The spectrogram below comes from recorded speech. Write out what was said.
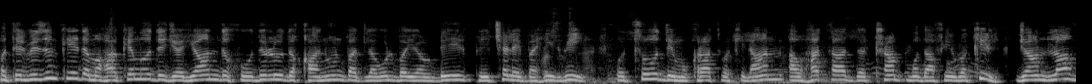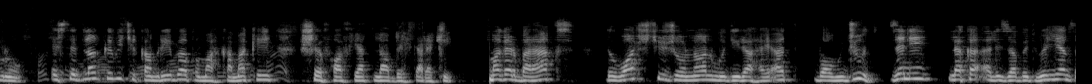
په تلویزیون کې د محاکمو د جریان د ښودلو د قانون بدلول به یو ډیر پیچلی بهیر وي خو څو دیموکرات وکیلان او حتی د ټرمپ مدافع وکیل جان لاورو استدلال کوي چې کمرې به په محکمه کې شفافیت لا بهتر کړي مګر برعکس د وال سټریټ ژورنال مدیره هیئت باوجود ځنې لکه الیزابت ویلیامز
